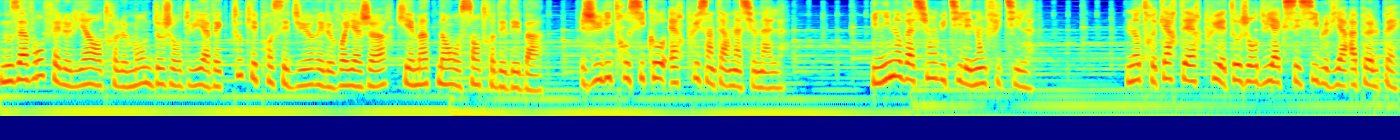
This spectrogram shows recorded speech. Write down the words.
Nous avons fait le lien entre le monde d'aujourd'hui avec toutes les procédures et le voyageur qui est maintenant au centre des débats. Julie Troussico Plus International. Une innovation utile et non futile. Notre carte Plus est aujourd'hui accessible via Apple Pay.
